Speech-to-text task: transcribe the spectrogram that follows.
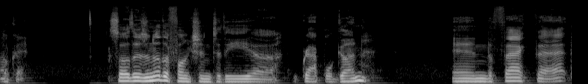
Okay. So there's another function to the uh, grapple gun. And the fact that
